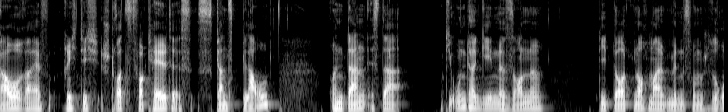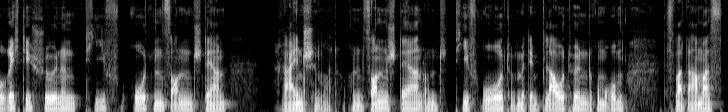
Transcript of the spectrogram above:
raureif, richtig strotzt vor Kälte, es ist ganz blau. Und dann ist da die untergehende Sonne, die dort nochmal mit so einem so richtig schönen, tiefroten Sonnenstern reinschimmert. Und Sonnenstern und tiefrot und mit den Blautönen drumherum, das war damals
